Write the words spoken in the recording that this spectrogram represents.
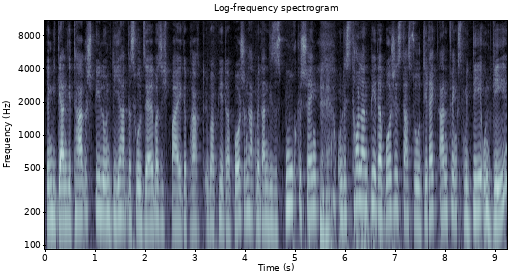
irgendwie gern Gitarre spiele und die hat das wohl selber sich beigebracht über Peter Bosch und hat mir dann dieses Buch geschenkt. Mhm. Und das Tolle an Peter Bosch ist, dass du direkt anfängst mit D und G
